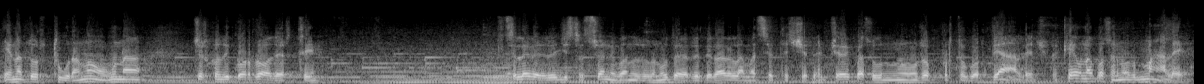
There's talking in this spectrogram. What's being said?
È una tortura, no? Una... cercano di corroderti. Se lei vede le registrazioni quando sono venute a ritirare la mazzetta, eccetera, c'è quasi un, un rapporto cordiale, cioè, perché è una cosa normale.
